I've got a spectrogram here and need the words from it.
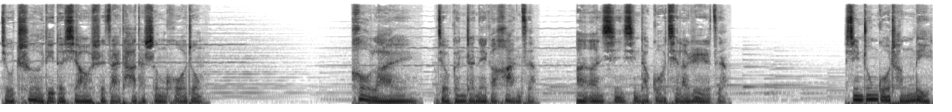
就彻底的消失在他的生活中。后来，就跟着那个汉子，安安心心的过起了日子。新中国成立，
